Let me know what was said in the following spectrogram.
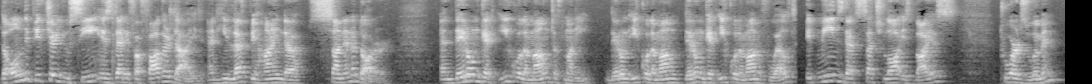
the only picture you see is that if a father died and he left behind a son and a daughter, and they don't get equal amount of money, they don't equal amount, they don't get equal amount of wealth, it means that such law is biased towards women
